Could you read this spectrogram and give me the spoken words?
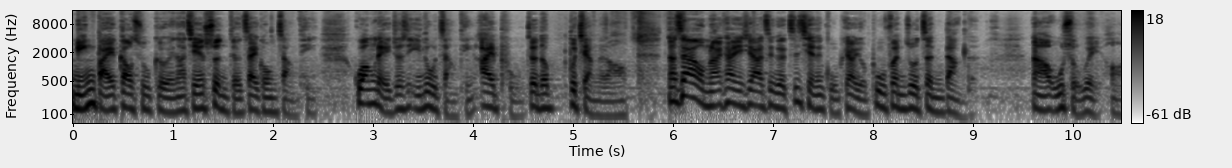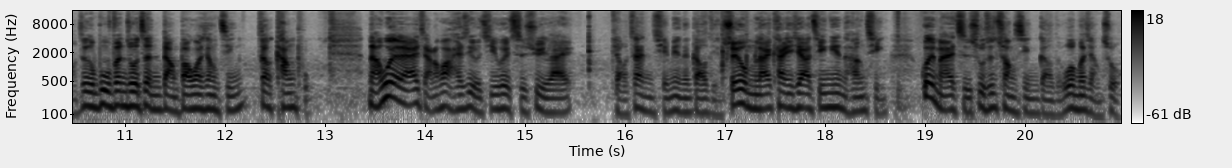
明白告诉各位。那今天顺德再攻涨停，光磊就是一路涨停，爱普这都不讲了哦。那再来我们来看一下这个之前的股票，有部分做震荡的，那无所谓哦。这个部分做震荡，包括像金叫康普，那未来来讲的话，还是有机会持续来。挑战前面的高点，所以我们来看一下今天的行情。贵买指数是创新高的，我有没有讲错？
